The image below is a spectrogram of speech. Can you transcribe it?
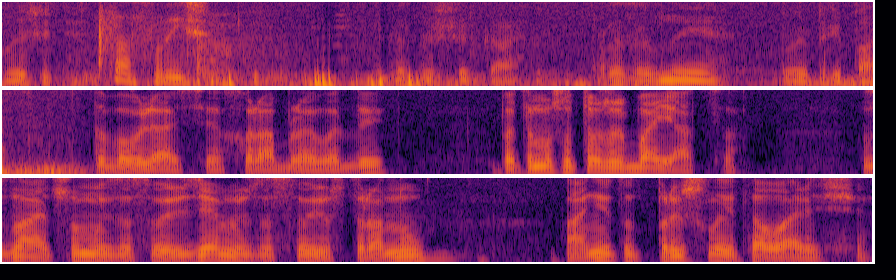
Слышите? Да, слышим. Это ДШК. Разрывные боеприпасы. Добавляют себе храброй воды. Потому что тоже боятся. Знают, что мы за свою землю, за свою страну. Они тут пришлые товарищи.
